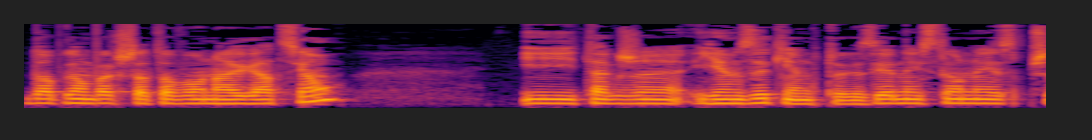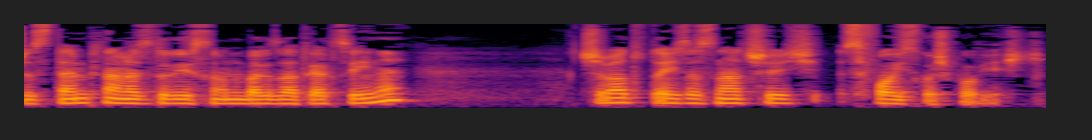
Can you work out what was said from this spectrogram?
dobrą warsztatową narracją i także językiem, który z jednej strony jest przystępny, ale z drugiej strony bardzo atrakcyjny, trzeba tutaj zaznaczyć swojskość powieści.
